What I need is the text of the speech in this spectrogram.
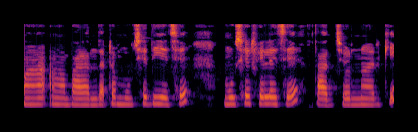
মা বারান্দাটা মুছে দিয়েছে, মুছে ফেলেছে, তার জন্য আর কি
